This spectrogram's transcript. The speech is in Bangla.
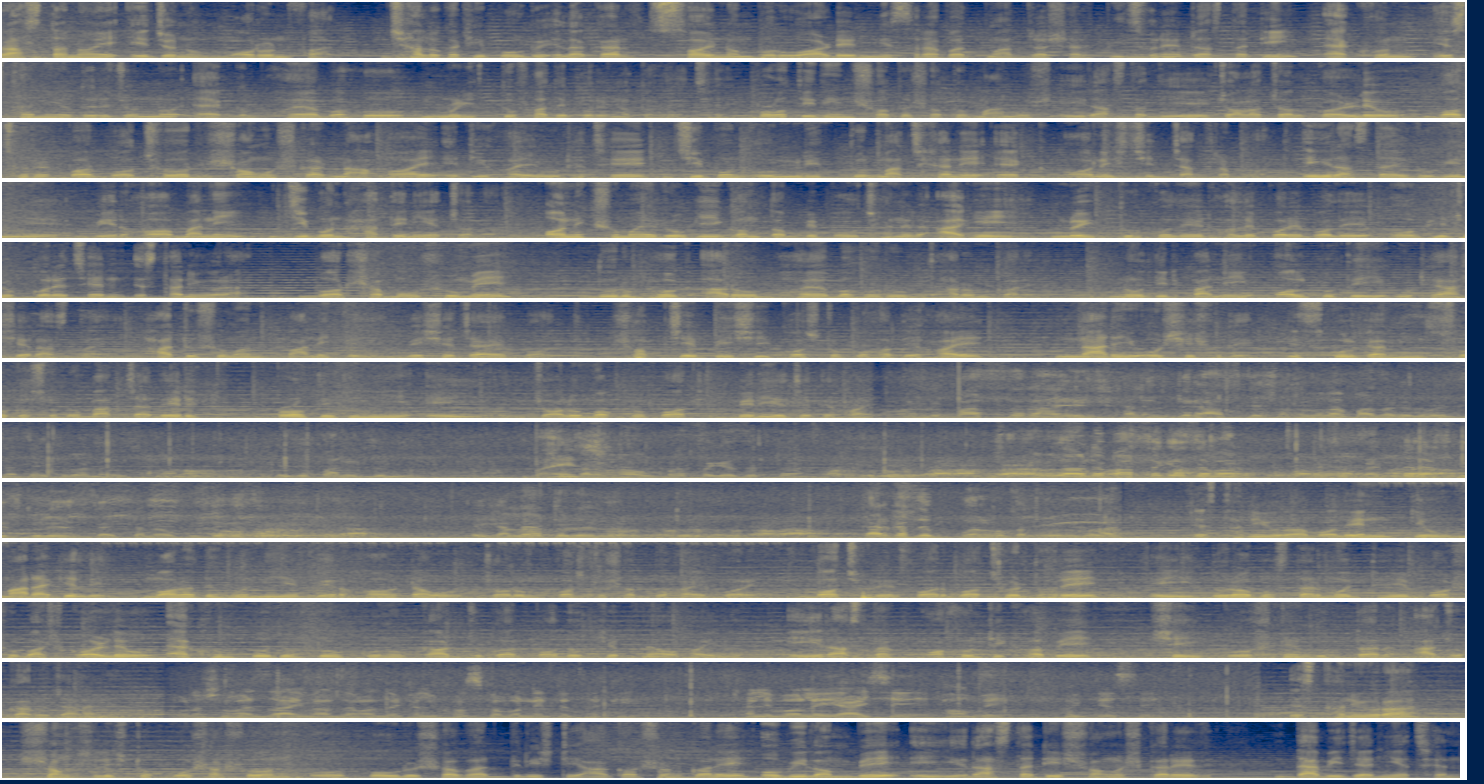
রাস্তা নয় এজন্য মরণ ফাঁদ। ঝালকাঠি পৌর এলাকার ছয় নম্বর ওয়ার্ডের নিসরাবাদ মাদ্রাসার পিছনের রাস্তাটি এখন স্থানীয়দের জন্য এক ভয়াবহ মৃত্যু ফাঁদে পরিণত হয়েছে। প্রতিদিন শত শত মানুষ এই রাস্তা দিয়ে চলাচল করলেও বছরের পর বছর সংস্কার না হয়, এটি হয়ে উঠেছে জীবন ও মৃত্যুর মাঝখানে এক অনিশ্চিত যাত্রাপথ। এই রাস্তায় রোগী নিয়ে বের হওয়া মানেই জীবন হাতে নিয়ে চলা। অনেক সময় রোগী গন্তব্যে পৌঁছানোর আগেই মৃত্যুর কোলে ঢলে পড়ে বলে অভিযোগ করেছেন স্থানীয়রা। বর্ষা মৌসুমে দুর্ভোগ আরও ভয়াবহ রূপ ধারণ করে। নদীর পানি অল্পতেই উঠে আসে রাস্তায়। হাঁটু সমান পানিতে বেসে যায় পথ। সবচেয়ে বেশি কষ্ট পোহাতে হয় নারী ও শিশুদের। স্কুলগামী ছোট ছোট বাচ্চাদের প্রতিদিনই এই জলমগ্ন পথ পেরিয়ে যেতে হয়। বাচ্চারা এই খালের আজকে সকালবেলা পাতা খেতে পারছে যাইতে পারে না এই যে পানির জন্য। সকালবেলা একটা। বাচ্চা গেছে আমার। যাইতে আজকে স্কুলে যাইতে না উকিল গেছে এখানে এত দুর্বল কার কাছে বলব কথা বলব স্থানীয়রা বলেন কেউ মারা গেলে মরদেহ নিয়ে বের হওয়াটাও চরম কষ্টসাধ্য হয়ে পড়ে। বছরের পর বছর ধরে এই দুরবস্থার মধ্যে বসবাস করলেও এখন পর্যন্ত কোনো কার্যকর পদক্ষেপ নেওয়া হয়নি। এই রাস্তা কখন ঠিক হবে সেই প্রশ্নের উত্তর আজও কারও জানা নেই। পৌরসভায় যাই, মাঝে মাঝে খালি খোঁজখবর নিতে থাকি। খালি বলে আইছে, হবে, হইতেছে। স্থানীয়রা সংশ্লিষ্ট প্রশাসন ও পৌরসভার দৃষ্টি আকর্ষণ করে অবিলম্বে এই রাস্তাটি সংস্কারের দাবি জানিয়েছেন।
